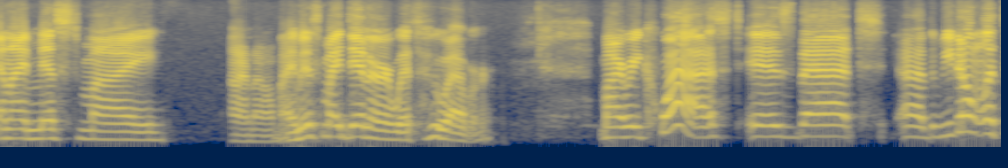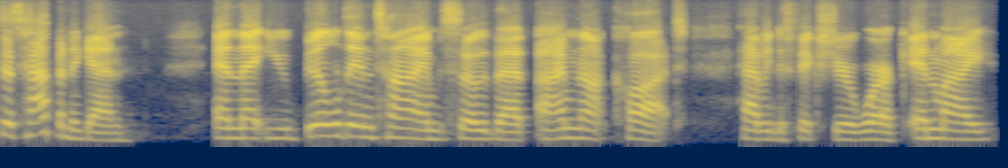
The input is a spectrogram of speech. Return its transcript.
and I missed my I don't know, I missed my dinner with whoever. My request is that uh, we don't let this happen again and that you build in time so that I'm not caught having to fix your work. And my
